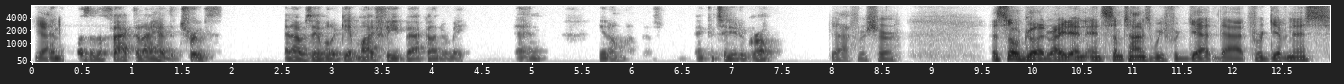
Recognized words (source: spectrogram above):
Yeah. And because of the fact that I had the truth and I was able to get my feet back under me. And, you know, and continue to grow. Yeah, for sure. That's so good, right? And and sometimes we forget that forgiveness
